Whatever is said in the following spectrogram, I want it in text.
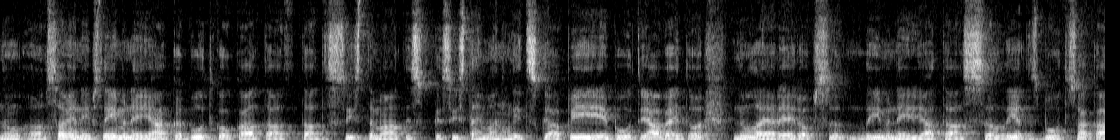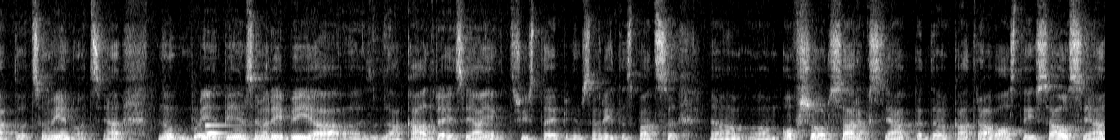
nu, Savienības līmenī, ja, ka būtu kaut kā tā, tāda sistemātiska, sistēma analītiskā pieeja būtu jāveido, nu, lai arī Eiropas līmenī ja, tās lietas būtu sakārtotas un vienotas. Ja. Nu, pie, pieņemsim, arī bija kādreiz, ja, ja šis te, pieņemsim, arī tas pats um, offshore saraksts, ja, kad uh, katrā valstī ir savs, ja,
